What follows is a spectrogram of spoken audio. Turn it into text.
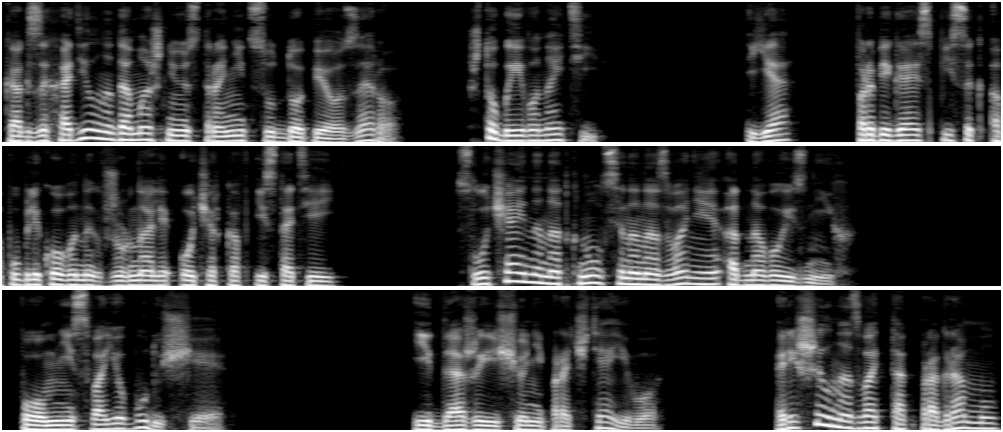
как заходил на домашнюю страницу Допио Зеро, чтобы его найти, я, пробегая список опубликованных в журнале очерков и статей, случайно наткнулся на название одного из них. «Помни свое будущее». И даже еще не прочтя его, решил назвать так программу,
